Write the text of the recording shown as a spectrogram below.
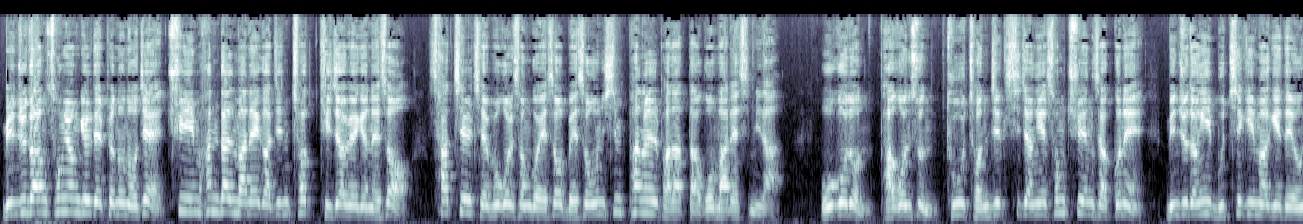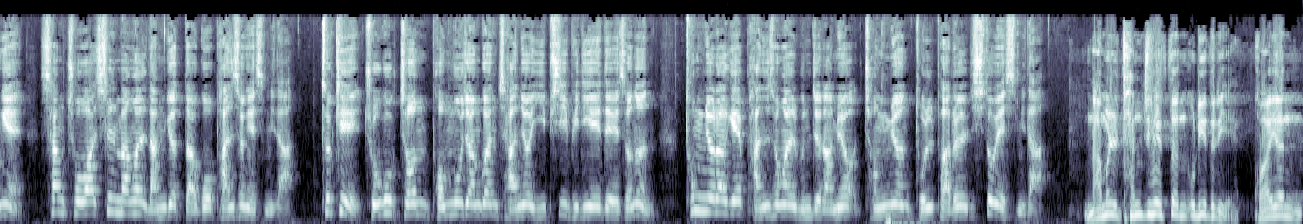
민주당 송영길 대표는 어제 취임 한 달 만에 가진 첫 기자회견에서 4.7 재보궐선거에서 매서운 심판을 받았다고 말했습니다. 오거돈, 박원순 두 전직 시장의 성추행 사건에 민주당이 무책임하게 대응해 상처와 실망을 남겼다고 반성했습니다. 특히 조국 전 법무장관 자녀 입시 비리에 대해서는 통렬하게 반성할 문제라며 정면 돌파를 시도했습니다. 남을 단죄했던 우리들이 과연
